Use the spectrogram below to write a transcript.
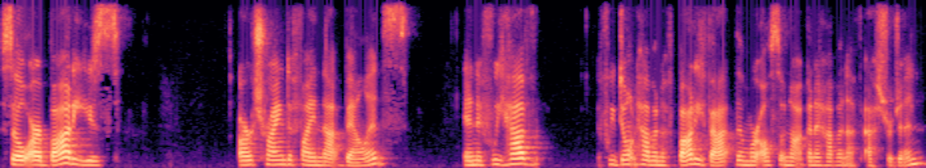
So our bodies are trying to find that balance. And if we have if we don't have enough body fat, then we're also not going to have enough estrogen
